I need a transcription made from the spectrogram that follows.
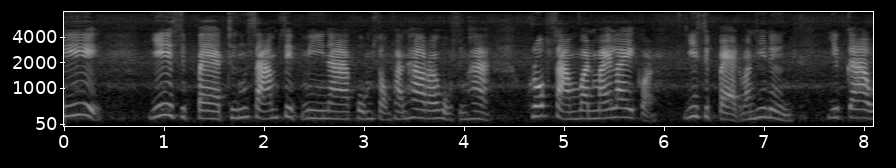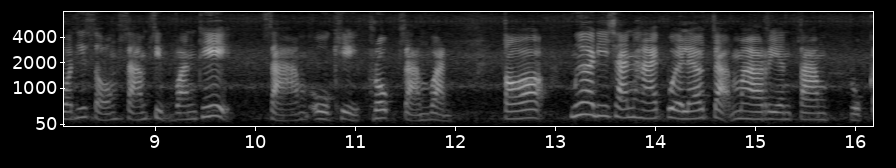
ที่ 28ถึง30 มีนาคม 2565 ครบ 3 วันไม้ไล่ก่อน 28 วันที่ 1 29 วันที่ 2 30 วันที่ 3 โอเค ครบ 3 วัน ต่อเมื่อดิฉันหายป่วยแล้วจะมาเรียนตามปก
